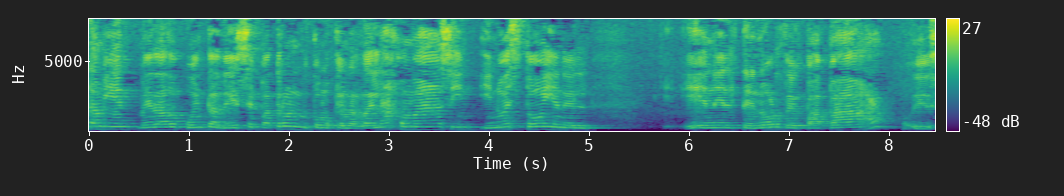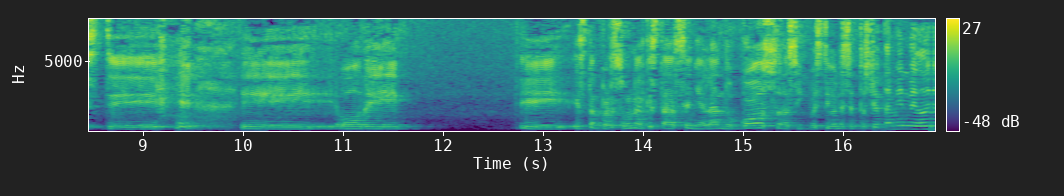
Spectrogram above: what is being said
también me he dado cuenta de ese patrón, como que me relajo más y, no estoy en el, en el tenor de papá, este, eh, o de eh, esta persona que está señalando cosas y cuestiones. Entonces yo también me doy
